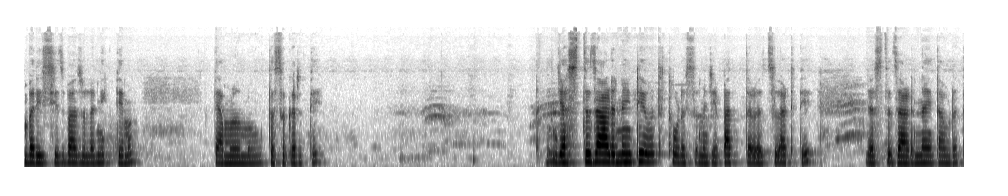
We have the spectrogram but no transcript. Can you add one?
बरीचशीच बाजूला निघते मग. त्यामुळं मग तसं करते. जास्त जाड नाही ठेवत थोडंसं म्हणजे पातळच लाटते. जास्त जाड नाहीत आवडत.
